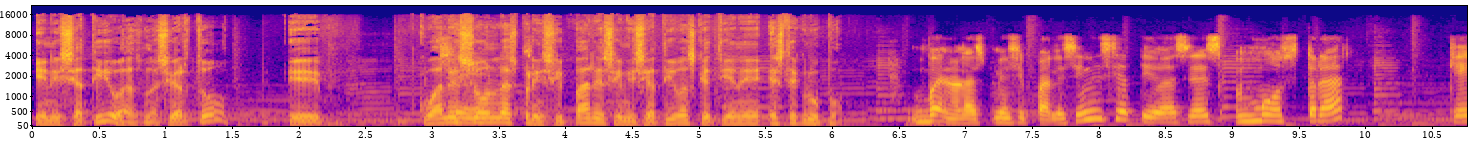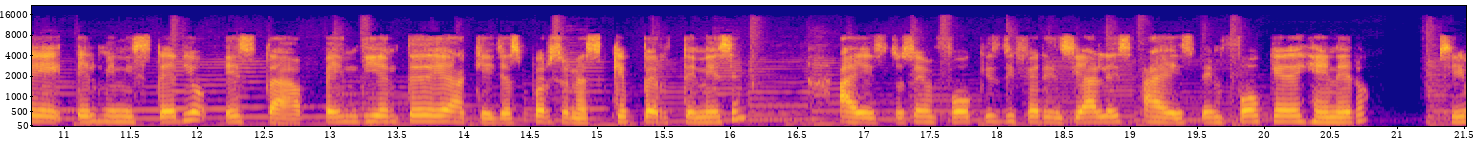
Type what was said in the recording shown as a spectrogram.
iniciativas, ¿no es cierto? Eh, ¿Cuáles son las principales iniciativas que tiene este grupo? Bueno, las principales iniciativas es mostrar que el ministerio está pendiente de aquellas personas que pertenecen a estos enfoques diferenciales, a este enfoque de género, ¿sí?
